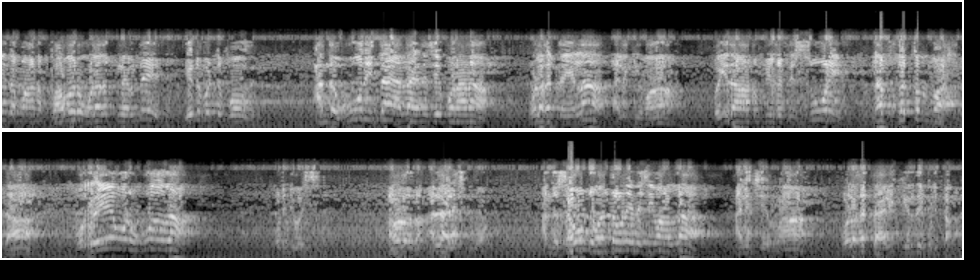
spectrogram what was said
விதமான பவர் உலகத்துல இருந்து எடுபட்டு போகுது. அந்த ஊதி தான் எல்லாம் என்ன செய்ய போறானா உலகத்தை எல்லாம் அழிக்குவான் சூரி நஃப்கத்துன் வாஹிதா. ஒரே ஒரு ஊதுதான். முடிஞ்சு போச்சு. அவ்வளவுதான். அல்ல அழிச்சுடுவான். அந்த சவுண்ட் வந்தவனே என்ன செய்வான் அல்ல அழிச்சிடுறான். உலகத்தை அழிக்கிறது இப்படித்தான்.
